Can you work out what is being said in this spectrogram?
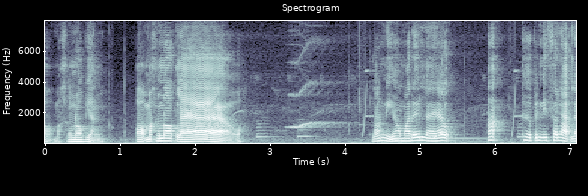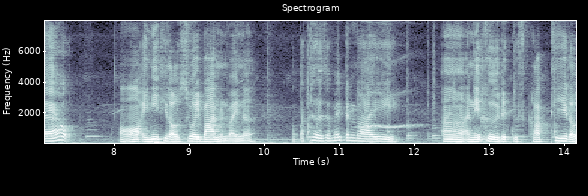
ออกมาข้างนอกยัง ออกมาข้างนอกแล้วเราหนีออกมาได้แล้ว อะ เธอเป็นอิสระแล้ว อ๋อไอ้นี่ที่เราช่วยบ้านมันไว้เนอะว่าเธอจะไม่เป็นไร อ่า อันนี้คือเดกุสครับที่เรา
